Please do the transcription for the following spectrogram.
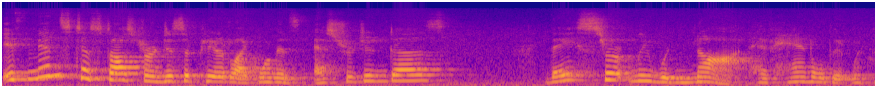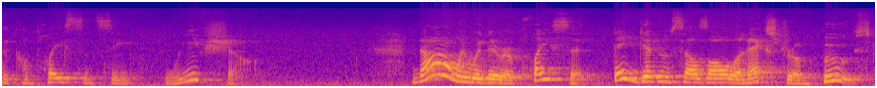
If men's testosterone disappeared like women's estrogen does, they certainly would not have handled it with the complacency we've shown. Not only would they replace it, they'd give themselves all an extra boost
